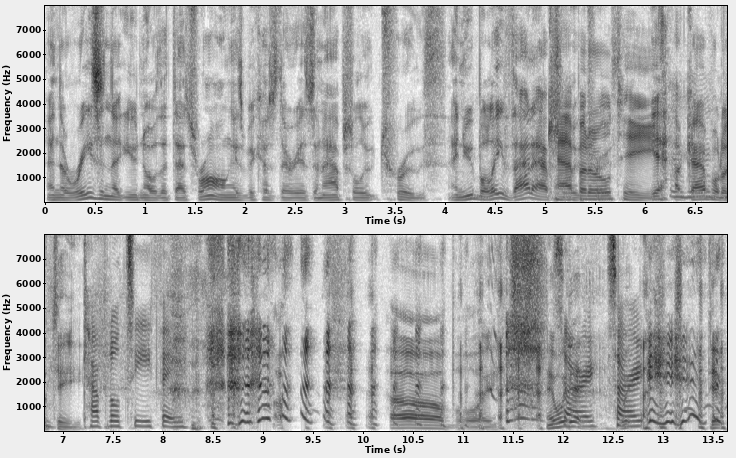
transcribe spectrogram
And the reason that you know that that's wrong is because there is an absolute truth, and you believe that absolute Capital truth. T. Yeah, mm-hmm. capital T. capital t faith Oh boy. And we sorry did- sorry did,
